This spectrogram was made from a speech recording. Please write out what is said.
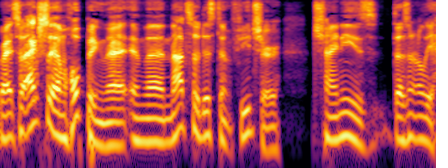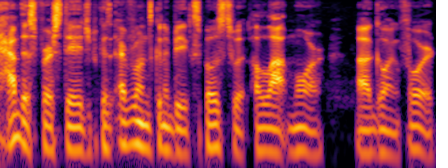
Right. So actually, I'm hoping that in the not so distant future, Chinese doesn't really have this first stage because everyone's going to be exposed to it a lot more uh, going forward.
